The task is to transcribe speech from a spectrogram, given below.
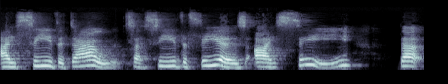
I see the doubts i see the fears i see that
